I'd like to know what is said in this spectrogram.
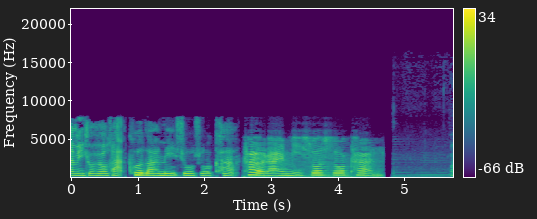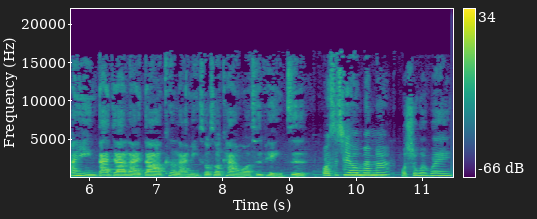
莱米说说看，克莱米说说看，克莱米说说看。欢迎大家来到克莱米说说看，我是瓶子，我是气候妈妈，我是微微。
